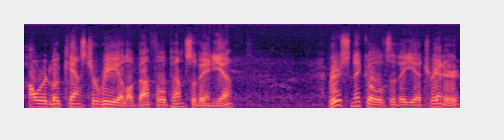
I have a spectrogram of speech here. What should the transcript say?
Howard Locaster Reel of Bethel, Pennsylvania. Bruce Nichols, the uh, trainer,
